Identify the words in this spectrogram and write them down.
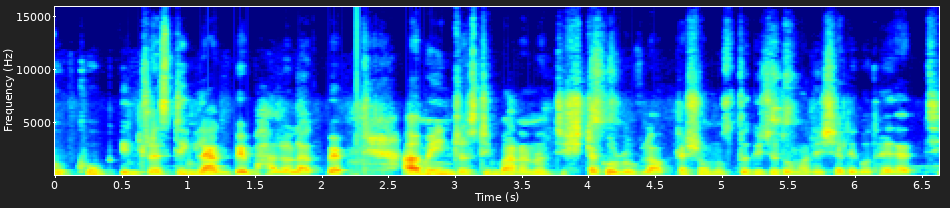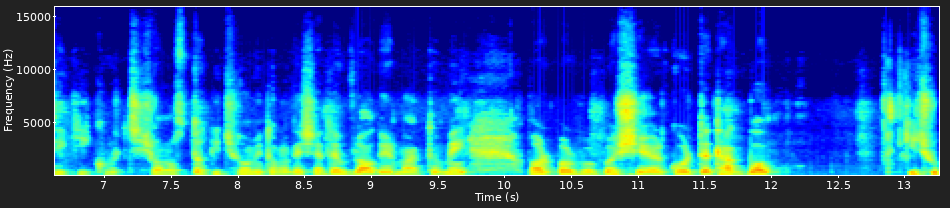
খুব খুব ইন্টারেস্টিং লাগবে, ভালো লাগবে। আমি ইন্টারেস্টিং বানানোর চেষ্টা করব ব্লগটা সমস্ত কিছু তোমাদের সাথে কোথায় যাচ্ছি, কি করছি, সমস্ত কিছু আমি তোমাদের সাথে ব্লগের মাধ্যমেই পরপর পরপর শেয়ার করতে থাকব। কিছু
